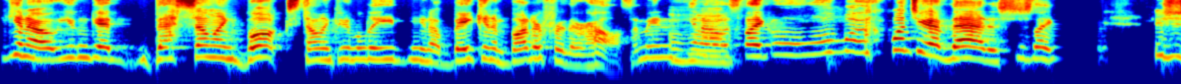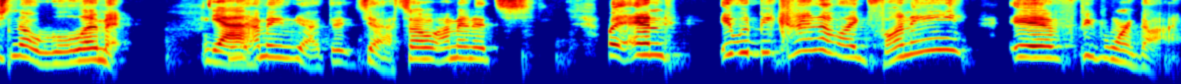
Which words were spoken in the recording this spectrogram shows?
You know, you can get best-selling books telling people to eat, you know, bacon and butter for their health. I mean, mm-hmm. you know, mm-hmm. it's like well, once you have that, it's just like there's just no limit. Yeah. I mean, yeah, yeah. So I mean, it's, but and it would be kind of like funny if people weren't dying.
